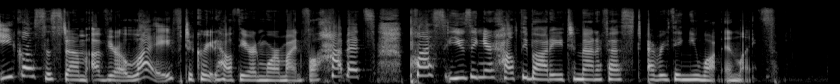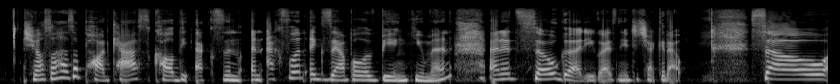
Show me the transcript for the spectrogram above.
ecosystem of your life to create healthier and more mindful habits, plus using your healthy body to manifest everything you want in life. She also has a podcast called The Excellent An Excellent Example of Being Human, and it's so good. You guys need to check it out. So,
